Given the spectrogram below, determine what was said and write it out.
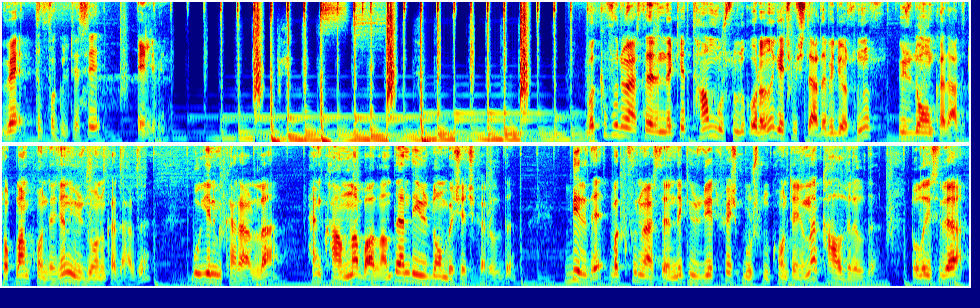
ve tıp fakültesi 50 bin. Vakıf üniversitelerindeki tam bursluluk oranı geçmişlerde biliyorsunuz %10 kadardı. Toplam kontenjanın %10'u kadardı. Bu yeni bir kararla hem kanuna bağlandı hem de %15'e çıkarıldı. Bir de vakıf üniversitelerindeki %75 bursluluk kontenjanlar kaldırıldı. Dolayısıyla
